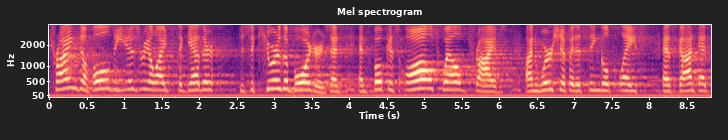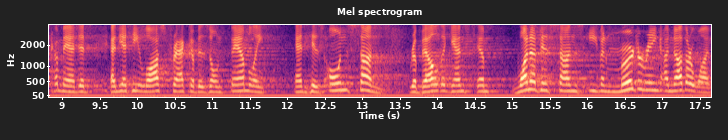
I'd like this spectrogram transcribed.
trying to hold the Israelites together to secure the borders and, and focus all 12 tribes on worship at a single place as God had commanded, and yet he lost track of his own family, and his own sons rebelled against him, one of his sons even murdering another one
